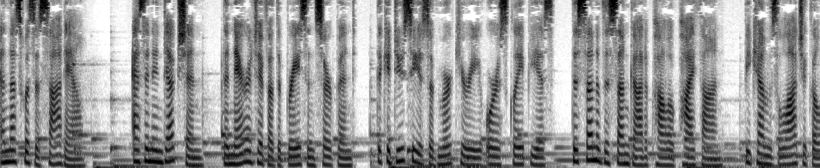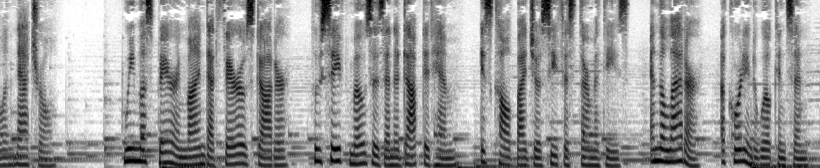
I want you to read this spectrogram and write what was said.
and thus was a Sodale. As an induction, the narrative of the brazen serpent, the caduceus of Mercury or Asclepius, the son of the sun god Apollo Python, becomes logical and natural. We must bear in mind that Pharaoh's daughter, who saved Moses and adopted him, is called by Josephus Thermuthis, and the latter, according to Wilkinson,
